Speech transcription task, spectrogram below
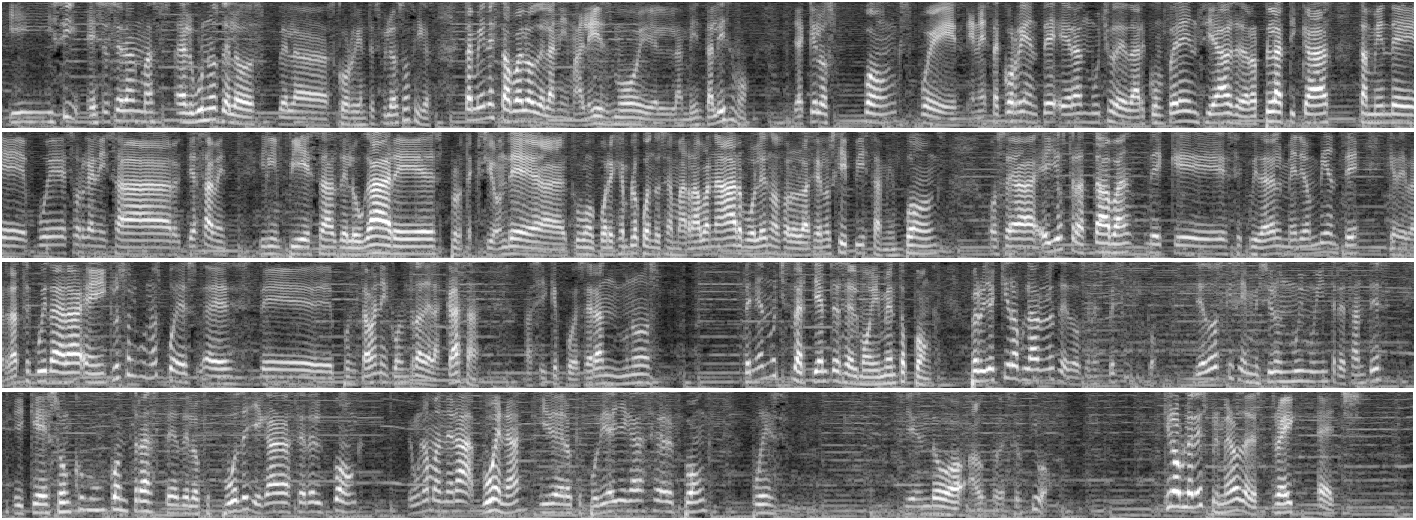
Y sí, esos eran más algunos de los de las corrientes filosóficas. También estaba lo del animalismo y el ambientalismo, ya que los punks, pues en esta corriente eran mucho de dar conferencias, de dar pláticas, también de pues organizar, ya saben, limpiezas de lugares, protección de ah, como por ejemplo cuando se amarraban a árboles, no solo lo hacían los hippies, también punks o sea, ellos trataban de que se cuidara el medio ambiente, que de verdad se cuidara, e incluso algunos pues, este, pues estaban en contra de la casa. Así que pues eran unos... Tenían muchas vertientes el movimiento punk, pero yo quiero hablarles de dos en específico. De dos que se me hicieron muy muy interesantes y que son como un contraste de lo que puede llegar a ser el punk de una manera buena y de lo que podía llegar a ser el punk pues siendo autodestructivo. Quiero hablarles primero del Straight Edge.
